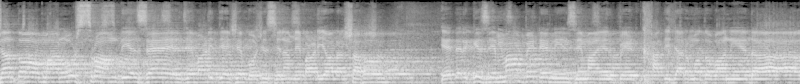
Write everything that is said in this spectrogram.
যত মানুষ শ্রম দিয়েছে, যে বাড়িতে এসে বসেছিলাম, এ বাড়িওয়ালা সহ, এদেরকে যে মা পেটে নিয়েছে, মায়ের পেট খাদিজার মতো বানিয়ে দাও।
